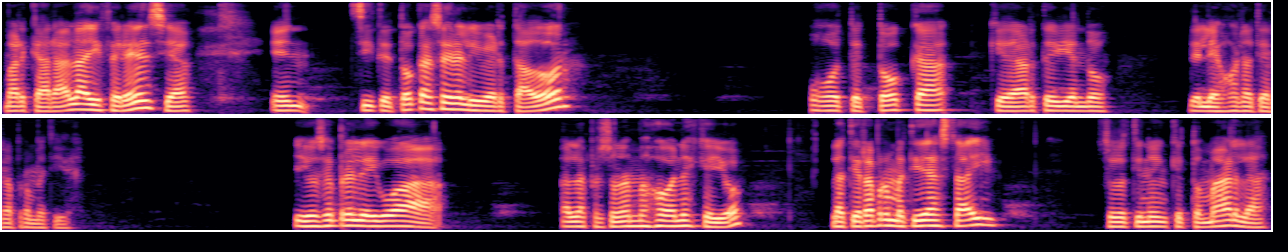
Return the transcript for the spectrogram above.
marcará la diferencia en si te toca ser el libertador o te toca quedarte viendo de lejos la tierra prometida. Y yo siempre le digo a, a las personas más jóvenes que yo, la tierra prometida está ahí, solo tienen que tomarla,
